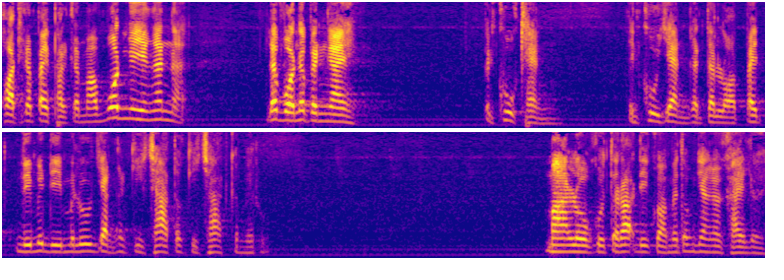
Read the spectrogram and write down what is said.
ผัดกันไปผัดกันมา วนอยู่อย่างนั้นน่ะ แล้ววนแล้วเป็นไง เป็นคู่แข่งเป็นคู่แย่งกันตลอดไปดีไม่ดีไม่รู้แย่งกันกี่ชาติต่อกี่ชาติก็ไม่รู้ มาโลกุตระดีกว่าไม่ต้องแย่งกับใครเลย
